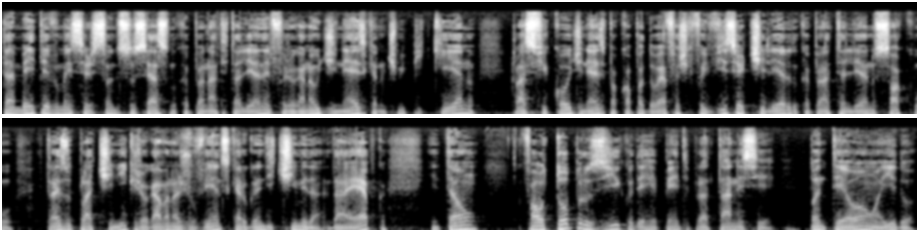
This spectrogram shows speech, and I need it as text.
também teve uma inserção de sucesso no campeonato italiano. Ele foi jogar na Udinese, que era um time pequeno, classificou a Udinese para a Copa do UEFA. Acho que foi vice-artilheiro do campeonato italiano, só com, atrás do Platini, que jogava na Juventus, que era o grande time da, da época. Então, faltou para o Zico, de repente, para estar nesse panteão aí do,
